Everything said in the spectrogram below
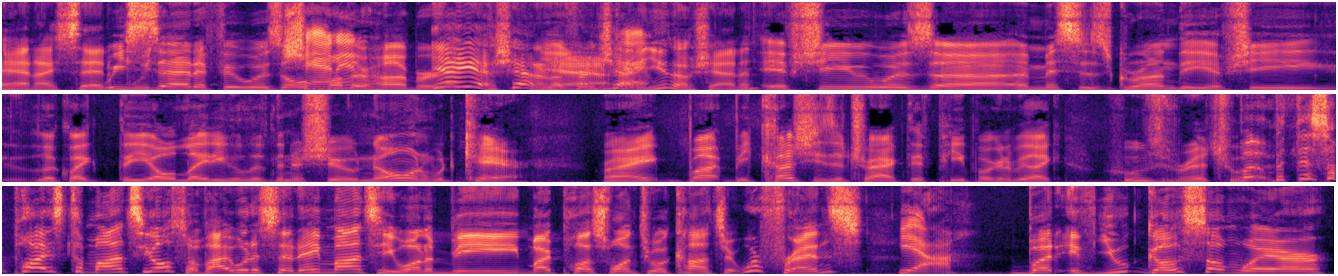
And I said, we when- said if it was old Shannon? Mother Hubbard. yeah, yeah, Shannon, my friend Shannon. Okay. You know Shannon. If she was uh, a Mrs. Grundy, if she looked like the old lady who lived in a shoe, no one would care, right? But because she's attractive, people are going to be like, "Who's rich with?" But, but this applies to Monty also. If I would have said, "Hey, Monty, you want to be my plus one to a concert?" We're friends. Yeah. But if you go somewhere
